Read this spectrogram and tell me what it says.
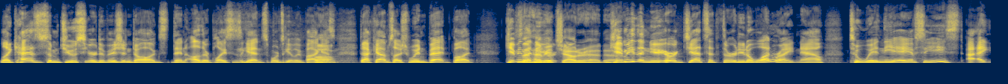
like has some juicier division dogs than other places. Again, sports gambling sportsgamblingpodcast.com slash wynnbet. But give me the New heavy York, chowderhead. Uh, give me the New York Jets at 30 to 1 right now to win the AFC East. I I,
